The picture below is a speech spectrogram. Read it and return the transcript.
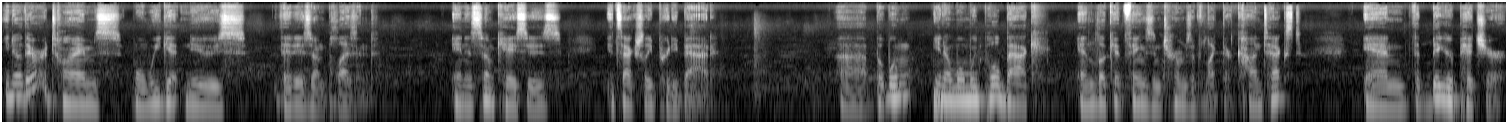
you know, there are times when we get news that is unpleasant. And in some cases, it's actually pretty bad. Uh, but when, you know, when we pull back and look at things in terms of like their context and the bigger picture,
